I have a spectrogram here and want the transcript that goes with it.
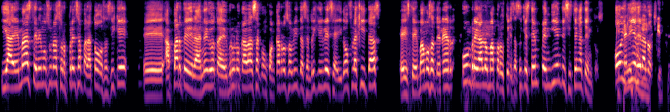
y además tenemos una sorpresa para todos, así que eh, aparte de la anécdota de Bruno Cabaza con Juan Carlos Oblitas, Enrique Iglesias y dos flaquitas, este, vamos a tener un regalo más para ustedes, así que estén pendientes y estén atentos. ¿Qué Hoy tal 10 esa de la noche. ¿Qué,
